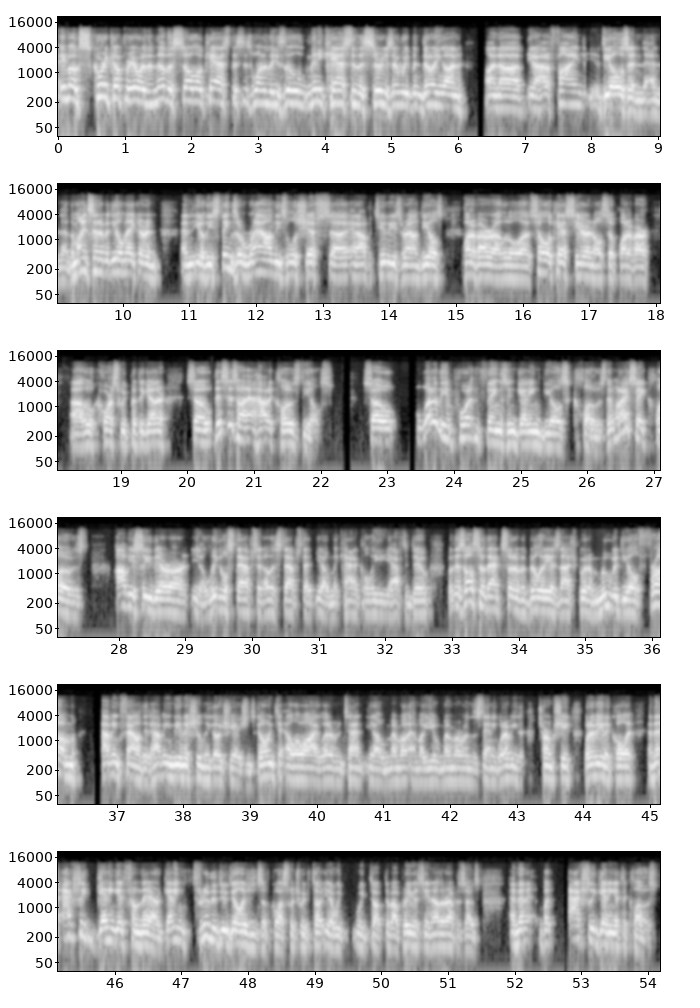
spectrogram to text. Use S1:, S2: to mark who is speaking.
S1: Hey folks, Corey Kupfer here with another solo cast. This is one of these little mini casts in the series that we've been doing on on uh, you know how to find deals and and the mindset of a deal maker and and you know these things around these little shifts uh, and opportunities around deals. Part of our uh, little uh, solo cast here, and also part of our uh, little course we put together. So this is on how to close deals. So what are the important things in getting deals closed? And when I say closed, obviously there are you know legal steps and other steps that you know mechanically you have to do but there's also that sort of ability as an entrepreneur to move a deal from having found it having the initial negotiations going to loi letter of intent you know memo mou memo of understanding whatever you term sheet whatever you're going to call it and then actually getting it from there getting through the due diligence of course which we've talked you know we, we talked about previously in other episodes and then but actually getting it to close.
